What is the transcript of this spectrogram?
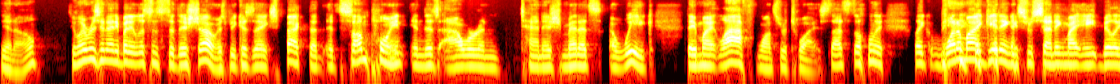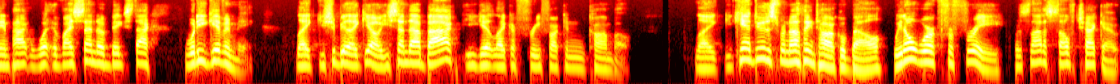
You know, the only reason anybody listens to this show is because they expect that at some point in this hour and ten-ish minutes a week, they might laugh once or twice. That's the only. Like, what am I getting is for sending my eight billion pack? What if I send a big stack? What are you giving me? Like, you should be like, yo, you send that back, you get like a free fucking combo. Like, you can't do this for nothing, Taco Bell. We don't work for free. It's not a self checkout.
